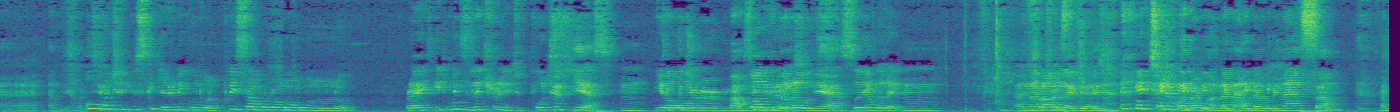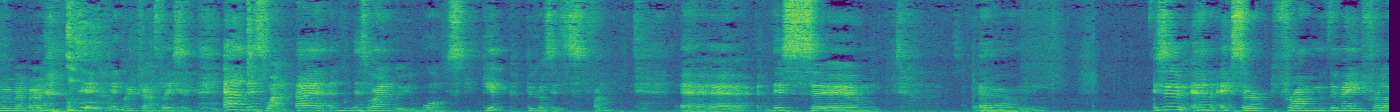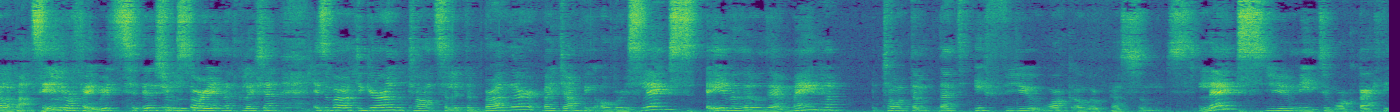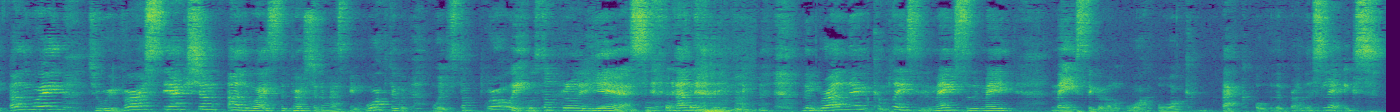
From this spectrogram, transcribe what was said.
uh, and Oh, you, skipped a really good one. Quisamuromumuno. Right? It means literally to put Put- yes, mm, to Your put your mouth mouth in your nose. nose. Yes, So you go like- Mm. And I translated med munnen ända i remember my translation. And this one, uh, and this one we won't skip because it's fun. Uh, this um, um, is a, an excerpt from The Maid from Lalapanzi, your favorite uh, short Mm. story in that collection. It's about a girl who taunts a little brother by jumping over his legs, even though their maid had taught them that if you walk over a person's legs, you need to walk back the other way to reverse the action, otherwise, the person who has been walked over will stop growing. We'll stop growing. Yes, and the brother complains to the maid, so the maid makes the girl walk, walk back over the brother's legs.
